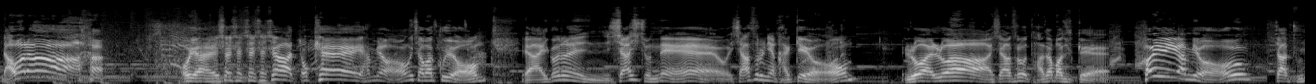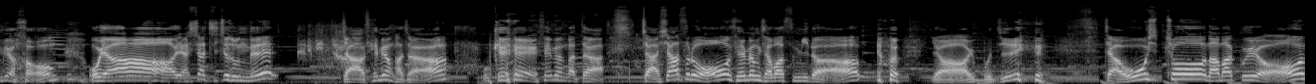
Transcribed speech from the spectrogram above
나와라! 오, 야, 샷샷샷샷샷. 오케이. 한 명 잡았고요 야, 이거는 샷이 좋네. 샷으로 그냥 갈게요. 일로와, 일로와. 샷으로 다 잡아줄게. 허이, 한 명. 자, 두 명. 오, 야, 야, 샷 진짜 좋은데? 자, 세 명 가자. 오케이, 세 명 갔다. 자, 샷으로 세 명 잡았습니다. 야, 이거 뭐지? 자, 50초 남았고요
